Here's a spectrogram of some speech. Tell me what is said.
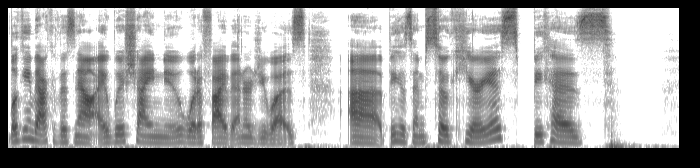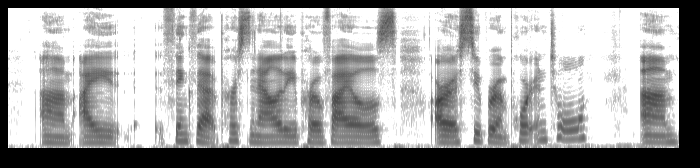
looking back at this now, I wish I knew what a five energy was uh, because I'm so curious because um, I think that personality profiles are a super important tool. Um,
